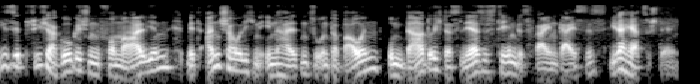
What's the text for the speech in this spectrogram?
diese psychagogischen Formalien mit anschaulichen Inhalten zu unterbauen, um dadurch das Lehrsystem des freien Geistes wiederherzustellen.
